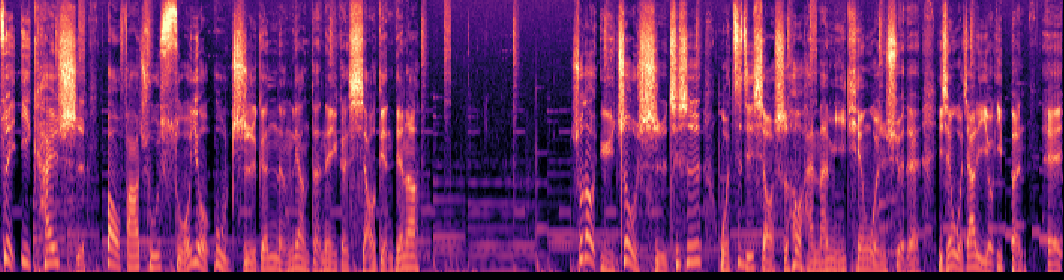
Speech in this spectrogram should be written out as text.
最一开始爆发出所有物质跟能量的那个小点点啦。说到宇宙史，其实我自己小时候还蛮迷天文学的。以前我家里有一本，诶，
